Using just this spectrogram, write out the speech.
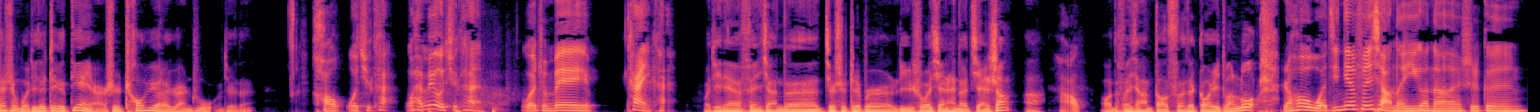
但是我觉得这个电影是超越了原著，我觉得好，我去看，我还没有去看，我准备看一看。我今天分享的就是这本李硕先生的《简商》啊。好，我的分享到此就告一段落。然后我今天分享的一个呢，是跟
